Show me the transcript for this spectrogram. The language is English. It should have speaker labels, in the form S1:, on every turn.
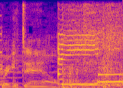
S1: Break it down.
